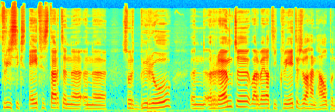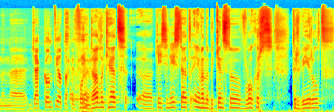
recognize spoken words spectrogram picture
368 gestart. Een, eh, een soort bureau, een ruimte waarbij dat die creators wil gaan helpen. En eh, Jack Conti had dat gezien. Voor de duidelijkheid, eh, Casey Neistat, een van de bekendste vloggers ter wereld.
